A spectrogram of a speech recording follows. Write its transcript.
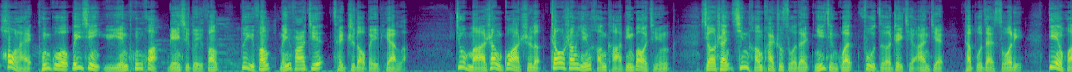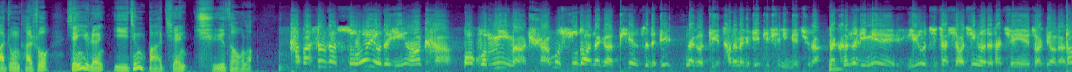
后来通过微信语音通话联系对方，对方没法接，才知道被骗了，就马上挂失了招商银行卡并报警。萧山新塘派出所的倪警官负责这起案件，他不在所里。电话中他说，嫌疑人已经把钱取走了。我的银行卡，包括密码，全部输到那个骗子的 A 那个给他的那个 APP 里面去了。那可能里面也有几家小金额的，他钱也转掉了。当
